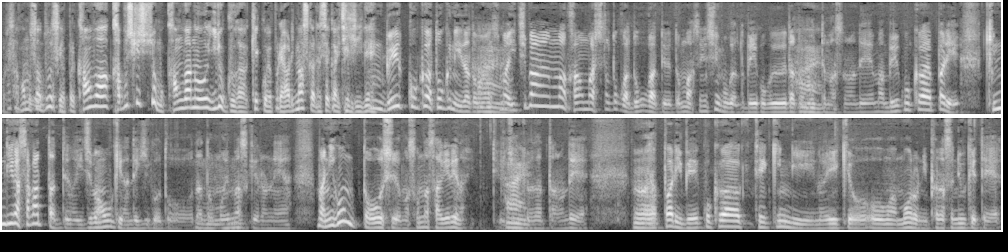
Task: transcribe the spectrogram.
これ坂本さん、どうですか、やっぱり緩和、株式市場も緩和の威力が結構やっぱりありますかね、世界的にね。米国は特にだと思います、はい、まあ、一番まあ緩和したところはどこかというと、まあ、先進国だと米国だと思ってますので、はい、まあ、米国はやっぱり金利が下がったっていうのが一番大きな出来事だと思いますけどね、うん、まあ、日本と欧州もそんな下げれないっていう状況だったので、はい。うん、やっぱり米国は低金利の影響をまあもろにプラスに受けて、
